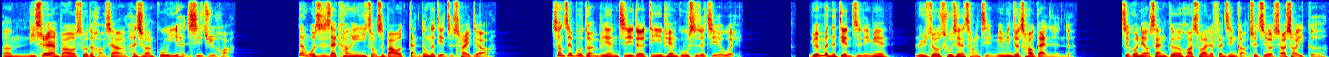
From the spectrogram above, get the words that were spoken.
嗯，你虽然把我说的好像很喜欢故意很戏剧化，但我只是在抗议你总是把我感动的点子踹掉啊。像这部短篇集的第一篇故事的结尾，原本的点子里面绿洲出现的场景明明就超感人的，结果鸟山哥画出来的分镜稿却只有小小一格，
